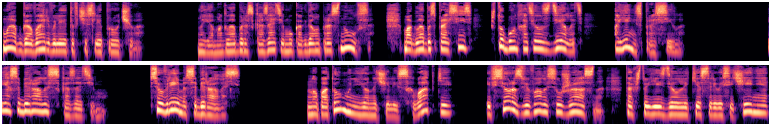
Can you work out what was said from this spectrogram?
Мы обговаривали это в числе прочего. Но я могла бы рассказать ему, когда он проснулся, могла бы спросить, что бы он хотел сделать, а я не спросила. Я собиралась сказать ему. Все время собиралась. Но потом у нее начались схватки, и все развивалось ужасно, так что ей сделали кесарево сечение,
